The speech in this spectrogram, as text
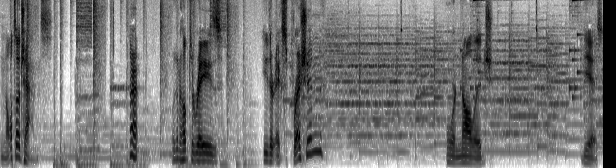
Not a chance. All right. We're to hope to raise either expression or knowledge. Yes.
